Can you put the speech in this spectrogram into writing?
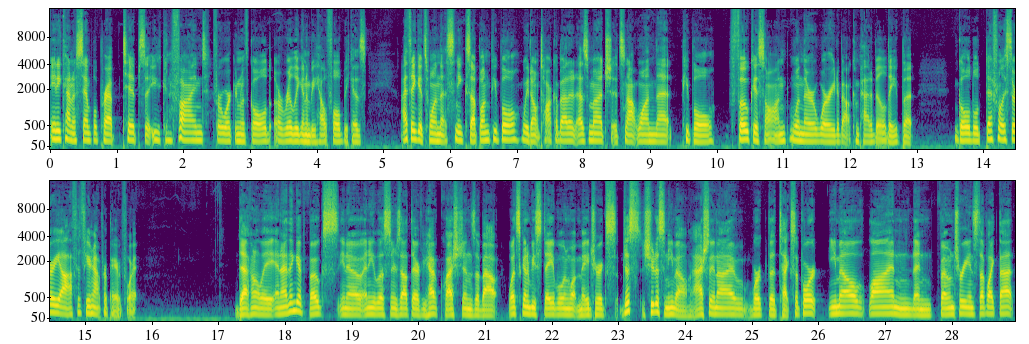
any kind of sample prep tips that you can find for working with gold are really going to be helpful because I think it's one that sneaks up on people. We don't talk about it as much. It's not one that people focus on when they're worried about compatibility, but gold will definitely throw you off if you're not prepared for it. Definitely. And I think if folks, you know, any listeners out there, if you have questions about what's going to be stable and what matrix, just shoot us an email. Ashley and I work the tech support email line and, and phone tree and stuff like that.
